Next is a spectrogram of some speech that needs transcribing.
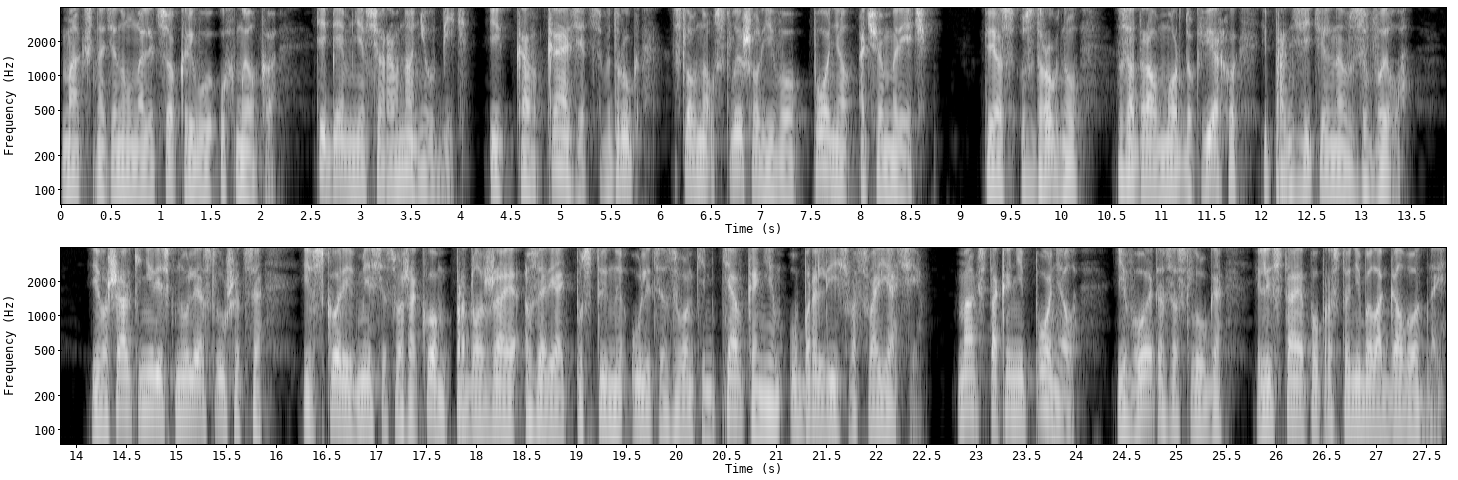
Макс натянул на лицо кривую ухмылку. «Тебе мне все равно не убить». И кавказец вдруг словно услышал его, понял, о чем речь. Пес вздрогнул, задрал морду кверху и пронзительно взвыл. Его шавки не рискнули ослушаться, и вскоре вместе с вожаком, продолжая озарять пустынные улицы звонким тявканьем, убрались во свояси. Макс так и не понял, его это заслуга, или стая попросту не была голодной.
